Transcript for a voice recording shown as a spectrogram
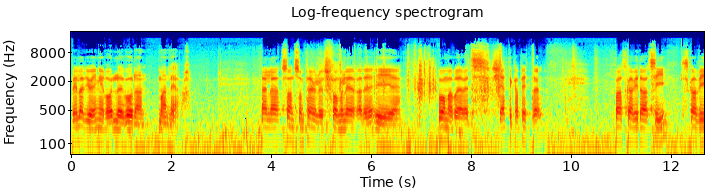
spiller det jo ingen rolle hvordan man lever. Eller sånn som Paulus formulerer det i eh, Romerbrevets sjette kapittel. Hva skal vi da si? Skal vi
